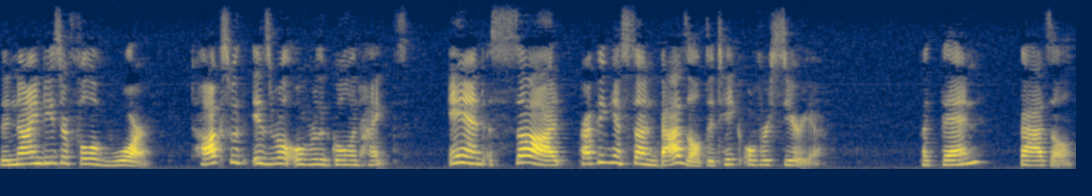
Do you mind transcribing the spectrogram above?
The 90s are full of war, talks with Israel over the Golan Heights, and Assad prepping his son Basil to take over Syria. But then Basil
